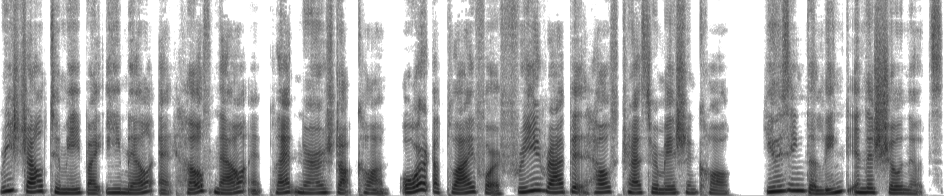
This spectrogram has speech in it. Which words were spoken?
reach out to me by email at healthnow at plantnourished.com or apply for a free rapid health transformation call using the link in the show notes.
